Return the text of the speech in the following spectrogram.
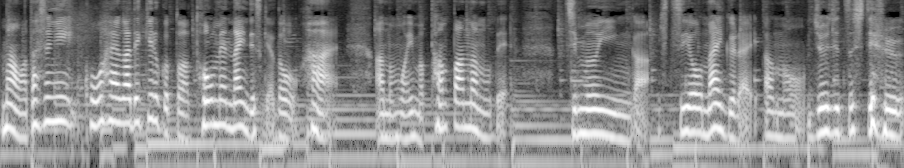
まあ私に後輩ができることは当面ないんですけどはい。あのもう今パンパンなので事務員が必要ないぐらいあの充実してる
